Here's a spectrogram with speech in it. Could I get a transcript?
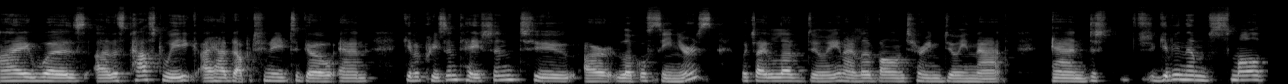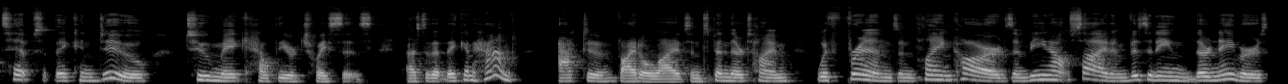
I was uh, this past week, I had the opportunity to go and give a presentation to our local seniors, which I love doing. I love volunteering doing that and just giving them small tips that they can do to make healthier choices uh, so that they can have active, vital lives and spend their time with friends and playing cards and being outside and visiting their neighbors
